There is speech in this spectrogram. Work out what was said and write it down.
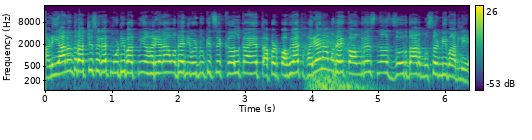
आणि यानंतर आजची सगळ्यात मोठी बातमी हरियाणामध्ये निवडणुकीचे कल काय आहेत आपण पाहूयात. हरियाणामध्ये काँग्रेसनं जोरदार मुसंडी मारली आहे.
